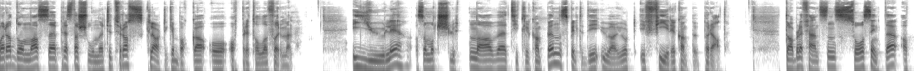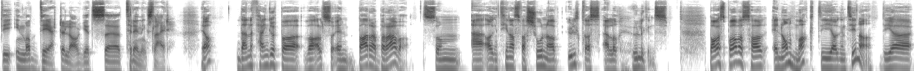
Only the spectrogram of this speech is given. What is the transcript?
Maradonas eh, prestasjoner til tross klarte ikke Bocca å opprettholde formen. I juli, altså mot slutten av eh, tittelkampen, spilte de uavgjort i fire kamper på rad. Da ble fansen så sinte at de invaderte lagets eh, treningsleir. Ja, denne fangruppa var altså en Barra Brava, som er Argentinas versjon av ultras eller hooligans. Barras Bravas har enormt makt i Argentina. De er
